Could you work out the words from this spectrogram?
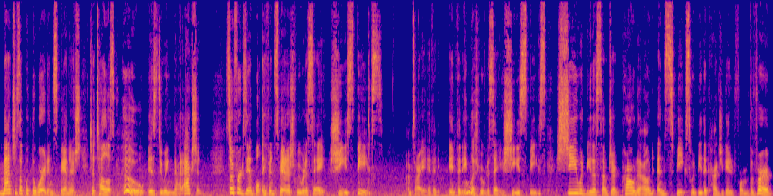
matches up with the word in Spanish to tell us who is doing that action. So for example, if in Spanish we were to say she speaks, I'm sorry, if, it, if in English we were to say she speaks, she would be the subject pronoun and speaks would be the conjugated form of the verb.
